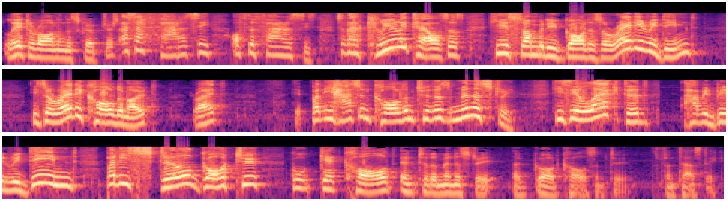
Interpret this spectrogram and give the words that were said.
later on in the scriptures as a Pharisee of the Pharisees. So that clearly tells us he is somebody God has already redeemed. He's already called him out, right? But he hasn't called him to this ministry. He's elected, having been redeemed, but he's still got to go get called into the ministry that God calls him to. It's fantastic.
